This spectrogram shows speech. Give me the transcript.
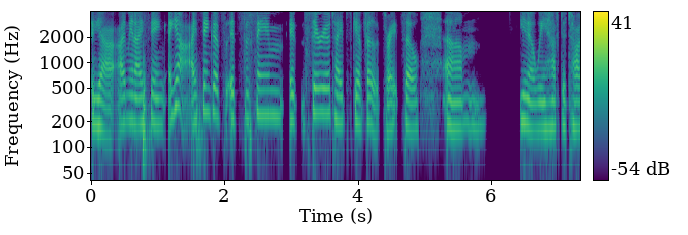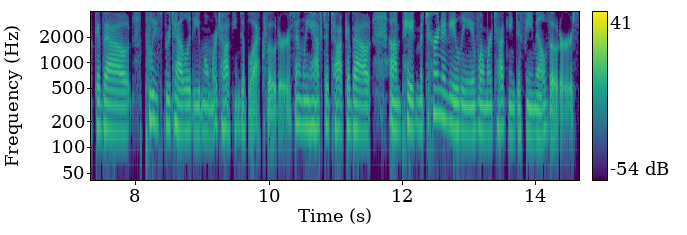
yeah, I mean, I think, yeah, I think it's it's the same. It, stereotypes get votes, right? So, um, you know, we have to talk about police brutality when we're talking to black voters, and we have to talk about um, paid maternity leave when we're talking to female voters.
